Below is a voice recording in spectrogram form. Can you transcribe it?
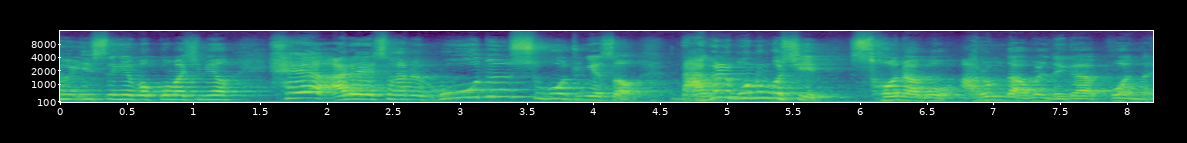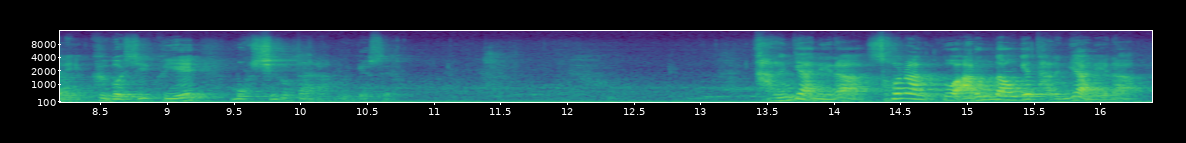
그 일생에 먹고 마시며 해 아래에서 하는 모든 수고 중에서 낙을 보는 것이 선하고 아름다움을 내가 보았나니 그것이 그의 몫이로다라고 얘기했어요. 다른 게 아니라 선하고 아름다운 게 다른 게 아니라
